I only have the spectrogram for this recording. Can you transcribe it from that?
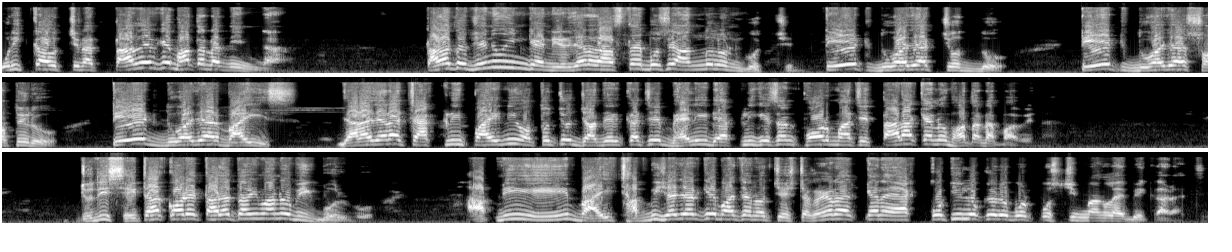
পরীক্ষা হচ্ছে না, তাদেরকে ভাতাটা দিন না। তারা তো জেনুইন ক্যান্ডিডেট যারা রাস্তায় বসে আন্দোলন করছেন। টেট দু হাজার চোদ্দ, টেট দু হাজার সতেরো, টেট দু হাজার বাইশ, যারা যারা চাকরি পায়নি, অথচ যাদের কাছে ভ্যালিড অ্যাপ্লিকেশন ফর্ম আছে, তারা কেন ভাতাটা পাবে না? যদি সেটা করে, তাহলে তো আমি মানবিক বলব। আপনি বাই ছাব্বিশ হাজারকে বাঁচানোর চেষ্টা করেন কেন- এক কোটি লোকের ওপর পশ্চিমবাংলায় বেকার আছে?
